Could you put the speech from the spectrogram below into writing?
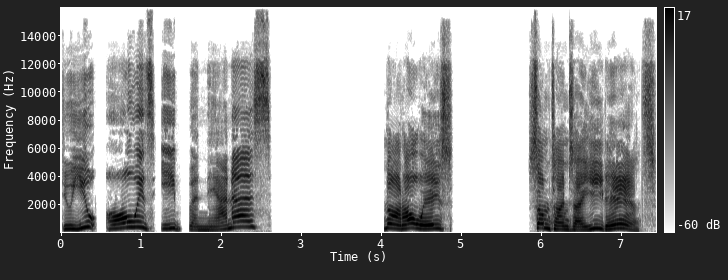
Do you always eat bananas? Not always. Sometimes I eat ants.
